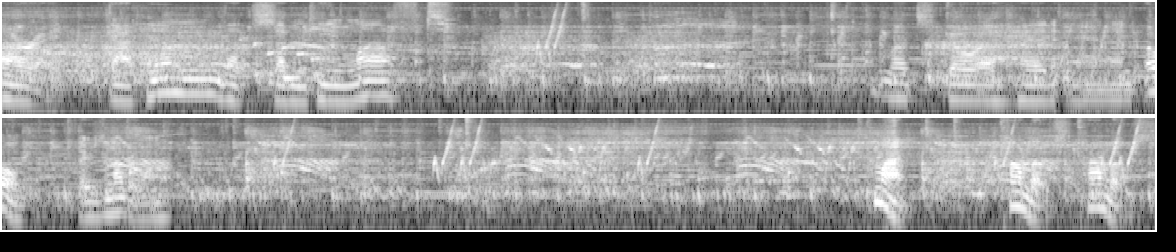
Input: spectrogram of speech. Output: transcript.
Alright, got him, that's 17 left. Let's go ahead and... Oh, there's another one. Come on. Combos, combos.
